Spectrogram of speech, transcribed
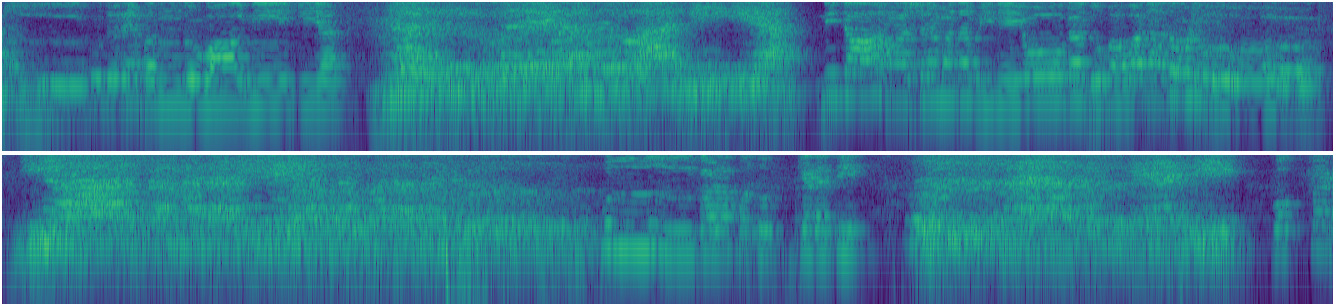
ನಲ್ಗುದುರೆ ಬಂದು ವಾಲ್ಮೀಕಿಯ. ನಿಜಾಶ್ರಮದ ವಿನಿಯೋಗ ದುಪವನದೊಳು ಪಸುರ್ಗೆಡಸಿ ಪೊಕ್ಕಡ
